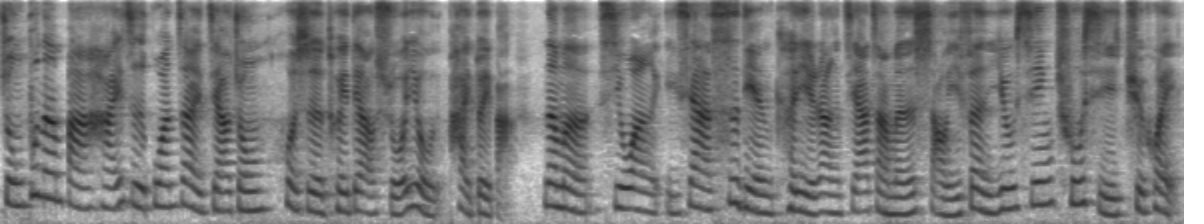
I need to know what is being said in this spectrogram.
总不能把孩子关在家中，或是推掉所有派对吧？那么，希望以下四点可以让家长们少一份忧心出席聚会。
